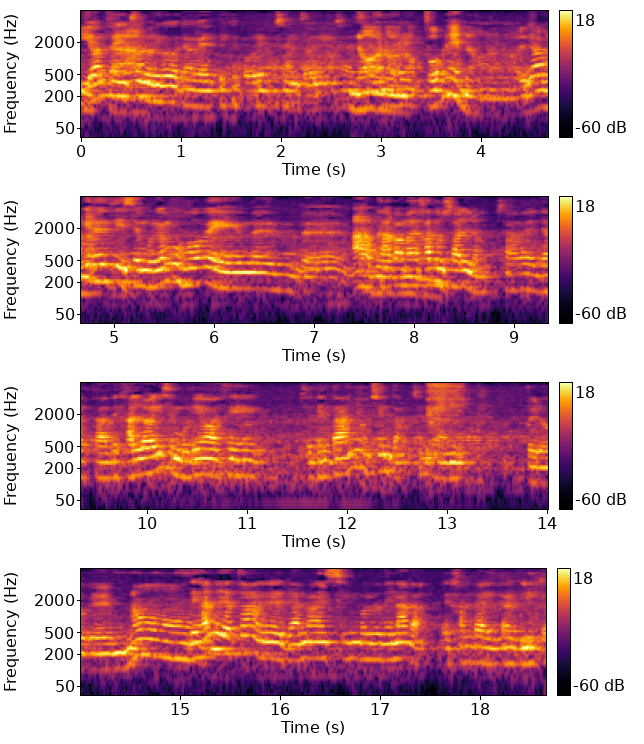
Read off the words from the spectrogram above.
y Yo antes de está- hecho lo único que tengo que decir es que pobre José Antonio. o sea, No, no, no, pobre no, no, no. No, una- quiero decir, se murió muy joven. eh, eh, Ah, está, pero- vamos a dejar de usarlo, ¿sabes? Ya está, dejarlo ahí, se murió hace 70 años, 80, 80 años. Pero que no... Dejarlo ya está, eh, ya no es símbolo de nada, dejarlo ahí tranquilito.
